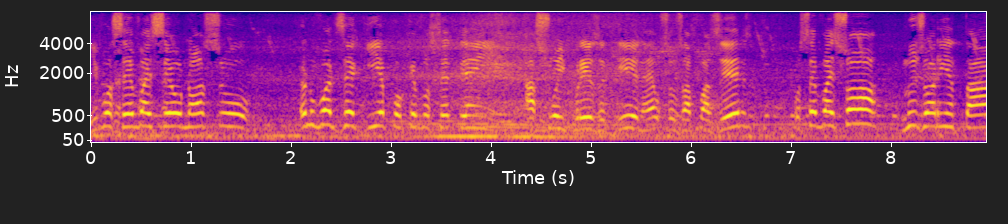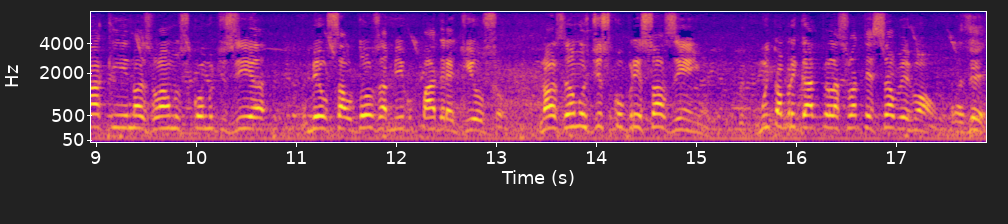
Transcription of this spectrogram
e você vai ser o nosso, eu não vou dizer guia porque você tem a sua empresa aqui, né, os seus afazeres. Você vai só nos orientar que nós vamos, como dizia o meu saudoso amigo Padre Edilson, nós vamos descobrir sozinho. Muito obrigado pela sua atenção, meu irmão. Prazer.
